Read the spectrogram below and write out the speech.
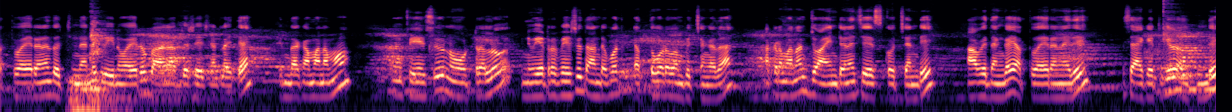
ఎత్త వైర్ అనేది వచ్చిందండి. గ్రీన్ వైర్ బాగా అబ్జర్వ్ చేసినట్లయితే ఇందాక మనము ఫేసు న్యూట్రల్ ఇన్వేటర్ ఫేస్ దాంతోపాటు ఎత్త కూడా పంపించాం కదా. అక్కడ మనం జాయింట్ అనేది చేసుకోవచ్చండి. ఆ విధంగా ఎత్త వైర్ అనేది సాకెట్కి వెళ్తుంది.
